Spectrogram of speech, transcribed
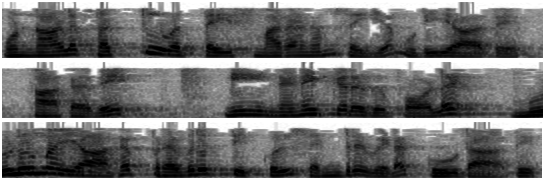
உன்னால தத்துவத்தை ஸ்மரணம் செய்ய முடியாது. ஆகவே நீ நினைக்கிறது போல முழுமையாக பிரவருத்திக்குள் சென்று விடக் கூடாது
